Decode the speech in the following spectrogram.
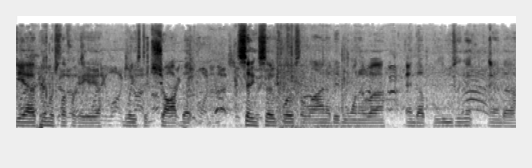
Yeah, pretty much looked like a, That's uh, wasted shot, but good one in that Sitting so close to the line, I didn't want to uh, end up losing it and uh,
